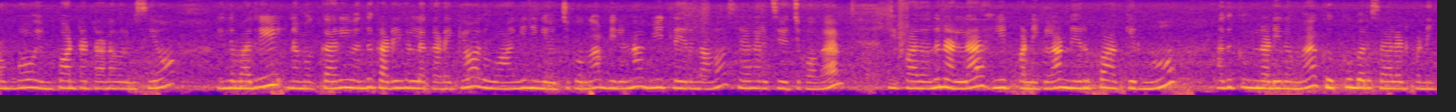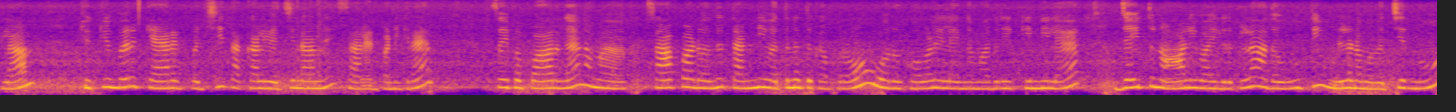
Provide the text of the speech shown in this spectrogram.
ரொம்ப இம்பார்ட்டண்ட்டான ஒரு விஷயம். இந்த மாதிரி நம்ம கறி வந்து கடைகளில் கிடைக்கும். அதை வாங்கி நீங்கள் வச்சுக்கோங்க. அப்படி இல்லைன்னா வீட்டில் இருந்தாலும் சேகரித்து வச்சுக்கோங்க. இப்போ அதை வந்து நல்லா ஹீட் பண்ணிக்கலாம். நெருப்பாக்கிடணும் அதுக்கு முன்னாடி நம்ம குக்கும்பர் சாலட் பண்ணிக்கலாம். குக்கும்பர் கேரட் வச்சு தக்காளி வச்சு நான் சாலட் பண்ணிக்கிறேன். ஸோ இப்போ பாருங்கள் நம்ம சாப்பாடு வந்து தண்ணி வத்தினதுக்கப்புறம் ஒரு குவளையில் இந்த மாதிரி கிண்ணியில் ஜெய்த்துன் ஆலிவ் ஆயில் இருக்குல்ல அதை ஊற்றி உள்ளே நம்ம வச்சிடணும்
